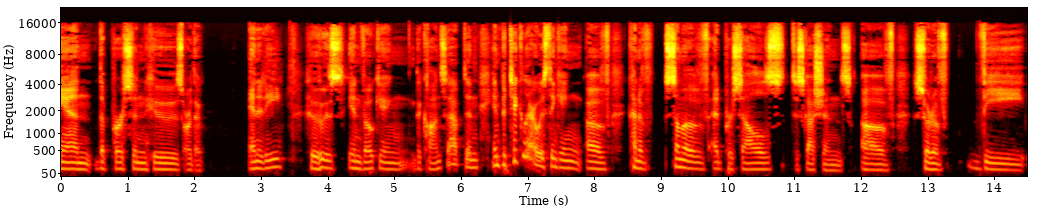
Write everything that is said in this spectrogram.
and the person who's or the entity who's invoking the concept. And in particular, I was thinking of kind of some of Ed Purcell's discussions of sort of the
